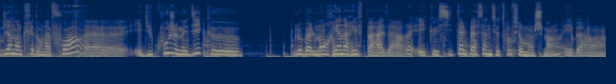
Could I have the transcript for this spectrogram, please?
bien ancrée dans la foi, euh, et du coup je me dis que globalement rien n'arrive par hasard, et que si telle personne se trouve sur mon chemin, eh ben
